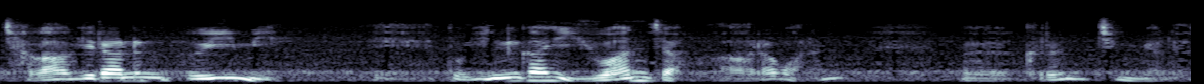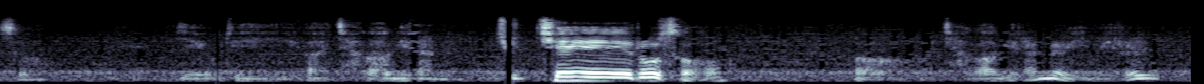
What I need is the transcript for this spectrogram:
자각이라는 의미, 예, 또 인간이 유한자라고 하는 어, 그런 측면에서 이제 우리가 자각이라는 주체로서 어, 자각이라는 의미를 예,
